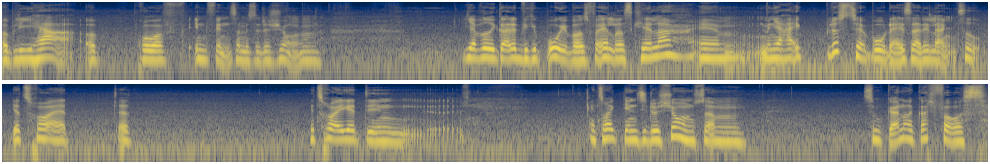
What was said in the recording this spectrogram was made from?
at blive her og prøve at indfinde sig med situationen jeg ved godt, at vi kan bo i vores forældres kælder, øhm, men jeg har ikke lyst til at bo der i særlig lang tid. Jeg tror, at, at jeg tror ikke, at det er en, øh, jeg tror ikke, det er en situation, som, som gør noget godt for os.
